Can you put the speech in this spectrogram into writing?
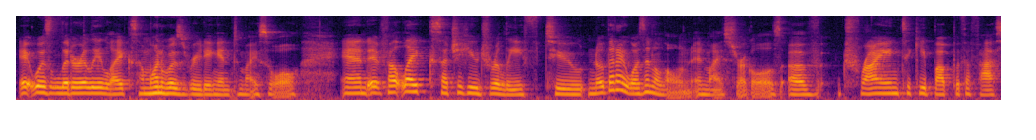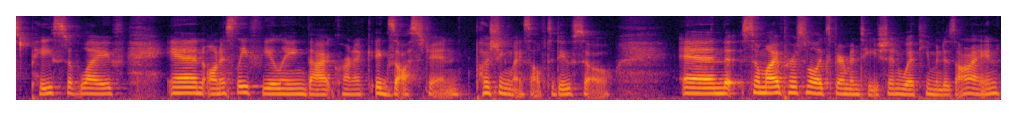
it was literally like someone was reading into my soul. And it felt like such a huge relief to know that I wasn't alone in my struggles of trying to keep up with the fast pace of life and honestly feeling that chronic exhaustion, pushing myself to do so. And so my personal experimentation with human design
